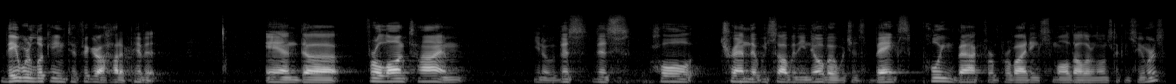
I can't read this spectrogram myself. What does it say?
they were looking to figure out how to pivot. And uh, for a long time, you know, this, this whole trend that we saw with Enova, which is banks pulling back from providing small dollar loans to consumers,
